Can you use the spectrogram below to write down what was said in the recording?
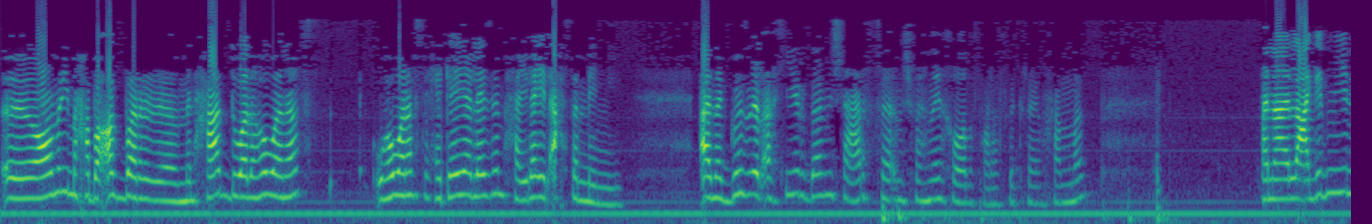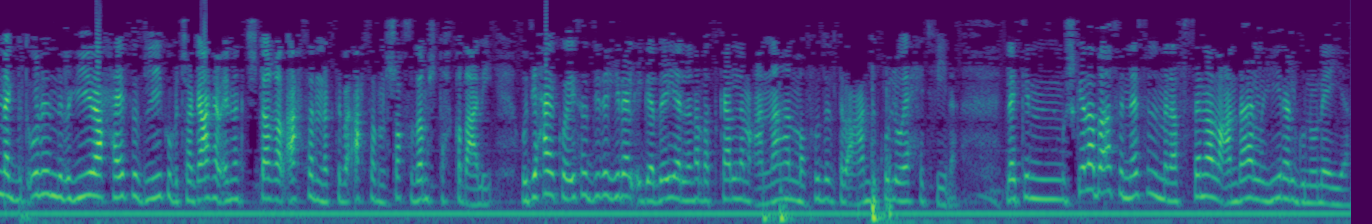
آه، عمري ما هبقى أكبر من حد ولا هو نفس وهو نفس الحكاية لازم هيلاقي الأحسن مني. أنا الجزء الأخير ده مش عارفة مش فاهماه خالص على فكرة يا محمد. أنا اللي عاجبني إنك بتقول إن الغيرة حافز ليك وبتشجعك على إنك تشتغل أحسن انك تبقى أحسن من الشخص ده مش تحقد عليه. ودي حاجة كويسة دي الغيرة الإيجابية اللي أنا بتكلم عنها المفروض اللي تبقى عند كل واحد فينا. لكن المشكلة بقى في الناس المنافسين اللي عندها الغيرة الجنونية.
